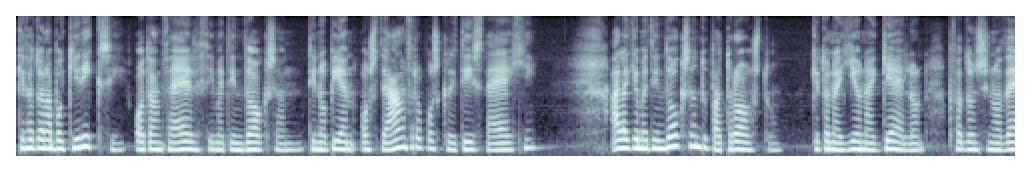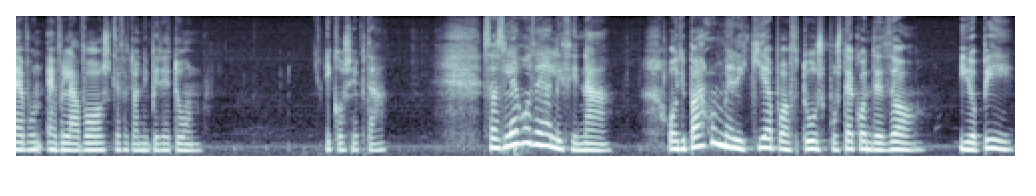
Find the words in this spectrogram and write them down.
και θα τον αποκηρύξει όταν θα έρθει με την δόξαν την οποίαν ως θεάνθρωπος κριτής θα έχει, αλλά και με την δόξαν του πατρός του και των Αγίων Αγγέλων που θα τον συνοδεύουν ευλαβώς και θα τον υπηρετούν. 27. Σας λέγω δε αληθινά ότι υπάρχουν μερικοί από αυτούς που στέκονται εδώ οι οποίοι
